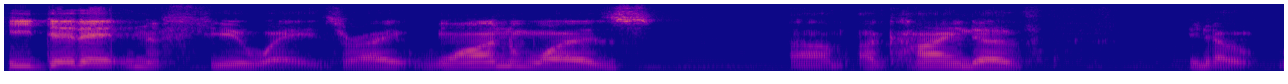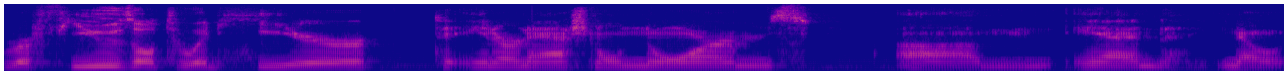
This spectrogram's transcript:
he did it in a few ways, right? One was um, a kind of you know, refusal to adhere to international norms. Um, and, you know,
